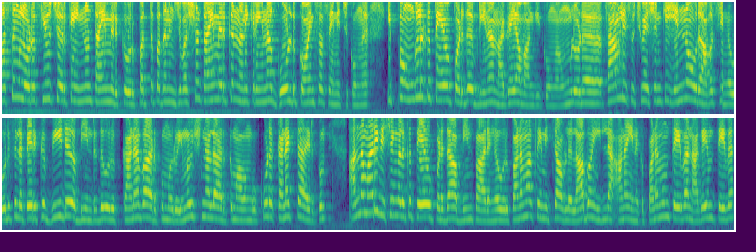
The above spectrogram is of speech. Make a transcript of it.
பசங்களோட ஃபியூச்சருக்கு இன்னும் டைம் இருக்கு. ஒரு பத்து பதினஞ்சு வருஷம் டைம் இருக்குன்னு நினைக்கிறீங்கன்னா கோல்டு காயின்ஸாக சேமிச்சுக்கோங்க. இப்போ உங்களுக்கு தேவைப்படுது அப்படின்னா நகையா வாங்கிக்கோங்க. உங்களோட ஃபேமிலி சுச்சுவேஷனுக்கு என்ன ஒரு அவசியம்? ஒரு சில பேருக்கு வீடு அப்படின்றது ஒரு கனவா இருக்கும் ஒரு எமோஷனலா இருக்கும் அவங்க கூட கனெக்ட் ஆயிருக்கும் அந்த மாதிரி விஷயங்களுக்கு தேவைப்படுதா அப்படின்னு பாருங்க. ஒரு பணமா சேமிச்சா அவ்வளவு லாபம் இல்லை. ஆனா எனக்கு பணமும் தேவை நகையும் தேவை.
